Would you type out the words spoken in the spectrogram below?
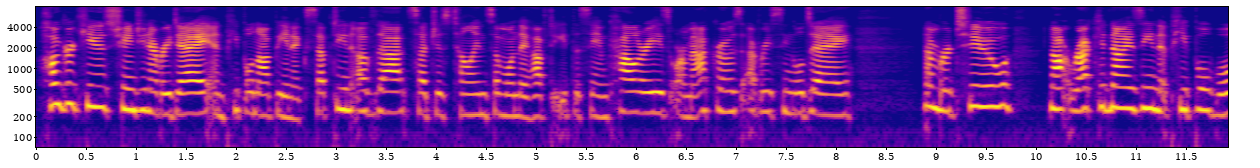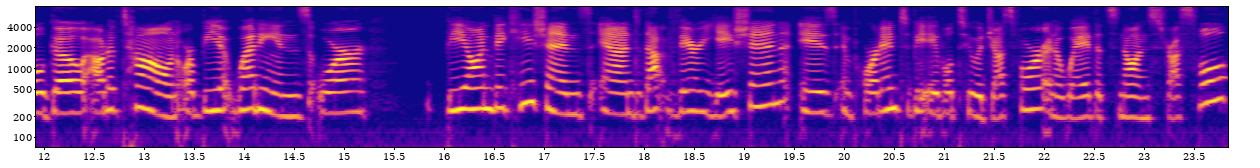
hunger cues changing every day and people not being accepting of that, such as telling someone they have to eat the same calories or macros every single day. Number two, not recognizing that people will go out of town or be at weddings or be on vacations, and that variation is important to be able to adjust for in a way that's non stressful.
